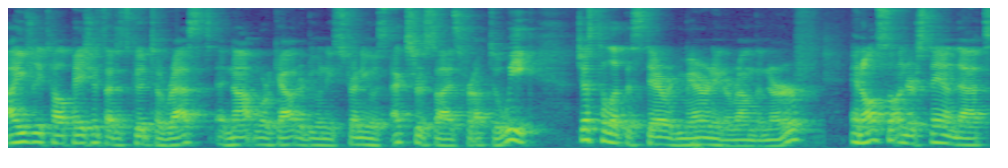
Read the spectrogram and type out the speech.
I usually tell patients that it's good to rest and not work out or do any strenuous exercise for up to a week just to let the steroid marinate around the nerve. And also understand that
